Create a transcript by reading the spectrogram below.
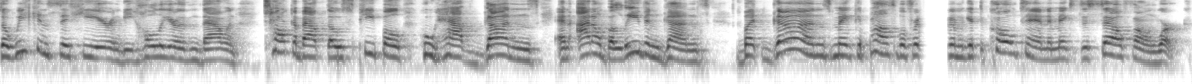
So we can sit here and be holier than thou and talk about those people who have guns. And I don't believe in guns, but guns make it possible for them to get the coltan that makes this cell phone work.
